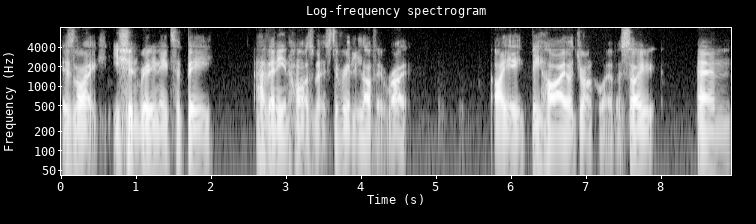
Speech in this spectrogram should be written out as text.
is like you shouldn't really need to be have any enhancements to really love it, right? I.e., be high or drunk or whatever. So, um,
